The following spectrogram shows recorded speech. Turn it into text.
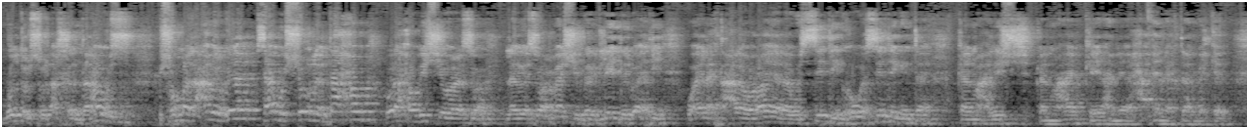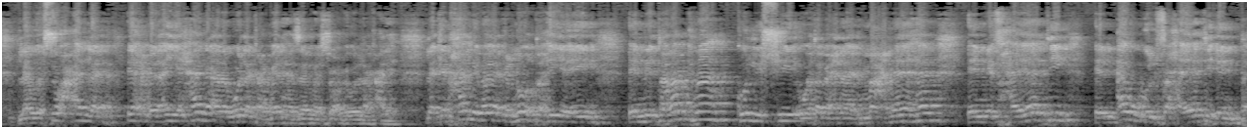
بطرس والأخ اندراوس مش هم اللي عملوا كده؟ سابوا الشغل بتاعهم وراحوا مشي ورا يسوع، لو يسوع ماشي برجليه دلوقتي وقال لك تعالى ورايا لو ال setting هو ال setting انت كان معلش كان معاك يعني حق إنك تعمل كده. لو يسوع قال لك اعمل أي حاجة أنا بقول لك اعملها زي ما يسوع بيقول لك عليها، لكن خلي بالك النقطة هي إيه؟ إن تركنا كل شيء وتبعناك، معناها إن في حياتي الأول في حياتي أنت.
